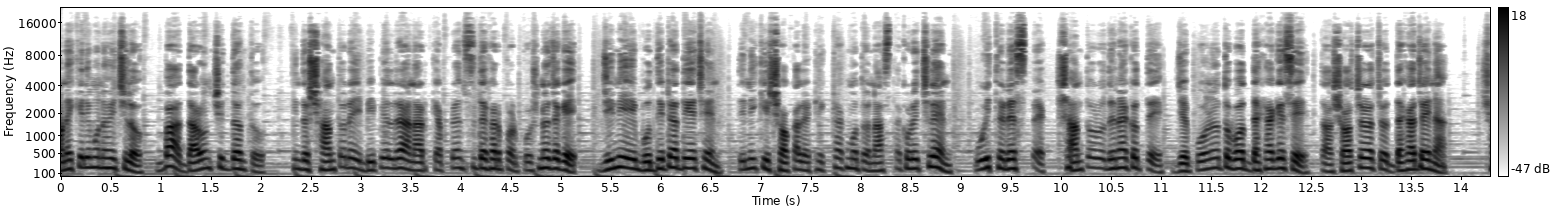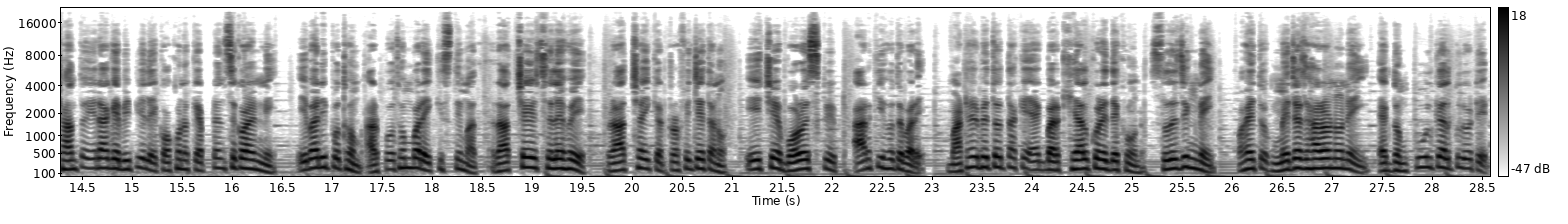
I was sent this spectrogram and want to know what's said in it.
অনেকেরই মনে হয়েছিল বা দারুণ সিদ্ধান্ত। কিন্তু শান্তর এই বিপিএল রান আর ক্যাপ্টেন্সি দেখার পর প্রশ্ন জাগে, যিনি এই বুদ্ধিটা দিয়েছেন, তিনি কি সকালে ঠিকঠাক মতো নাস্তা করেছিলেন? With respect. শান্তর অধিনায়কত্বে যে পরিণত বোধ দেখা গেছে, তা সচরাচর দেখা যায় না। শান্ত এর আগে বিপিএলে কখনো ক্যাপ্টেন্সি করেননি। এবারই প্রথম আর প্রথমবারে কিস্তিমাত। রাজশাহীর ছেলে হয়ে রাজশাহীকে ট্রফি জেতানো এই চেয়ে বড় স্ক্রিপ্ট আর কি হতে পারে? মাঠের ভেতর তাকে একবার খেয়াল করে দেখুন। স্লেজিং নেই হয়তো মেজাজ হারানো নেই, একদম কুল ক্যালকুলেটেড।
